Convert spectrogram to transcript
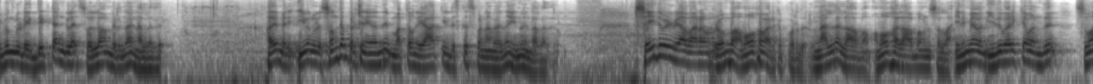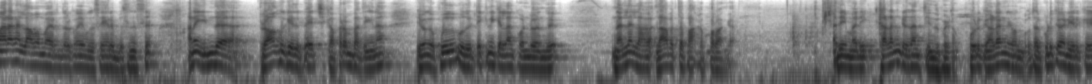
இவங்களுடைய திட்டங்களை சொல்லாமல் இருந்தால் நல்லது. அதேமாதிரி இவங்களோட சொந்த பிரச்சனையை வந்து மற்றவங்க யார்ட்டையும் டிஸ்கஸ் பண்ணாமல் இருந்தால் இன்னும் நல்லது. செய்தொழில் வியாபாரம் ரொம்ப அமோகமாக இருக்க போகிறது நல்ல லாபம் அமோக லாபம்னு சொல்லலாம். இனிமேல் வந்து இது வரைக்கும் வந்து சுமாரான லாபமாக இருந்திருக்கும் இவங்க செய்கிற பிஸ்னஸ்ஸு ஆனால் இந்த ராகு கேது பயிற்சிக்கு அப்புறம் பார்த்தீங்கன்னா இவங்க புது புது டெக்னிக்கெல்லாம் கொண்டு வந்து நல்ல லா லாபத்தை பார்க்க போகிறாங்க அதே மாதிரி கடன்கள் தான் தீர்ந்து போயிடும். ஒரு கடன் இவங்க ஒருத்தர் கொடுக்க வேண்டியிருக்கு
